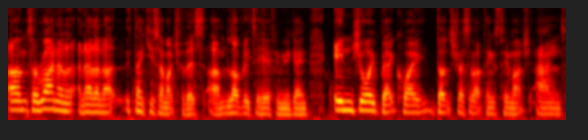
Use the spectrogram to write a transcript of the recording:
um, so Ryan and, and Eleanor, thank you so much for this. Um, lovely to hear from you again. Enjoy Bequia. Don't stress about things too much, and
